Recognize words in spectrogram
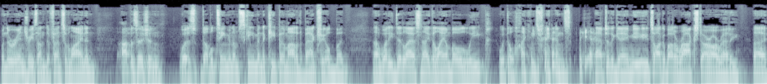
when there were injuries on the defensive line, and opposition was double teaming him, scheming to keep him out of the backfield. But uh, what he did last night, the Lambeau leap with the Lions fans yeah. after the game, you, you, talk about a rock star already. Uh,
